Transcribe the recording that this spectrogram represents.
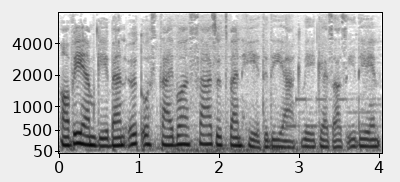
A VMG-ben 5 osztályban 157 diák végez az idén.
